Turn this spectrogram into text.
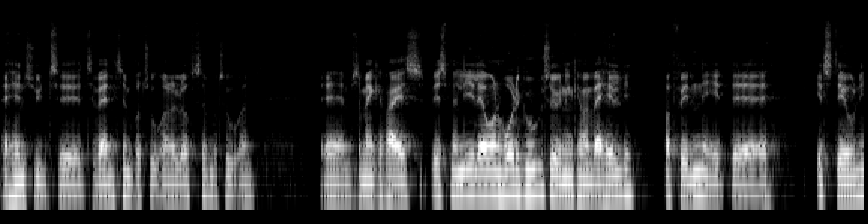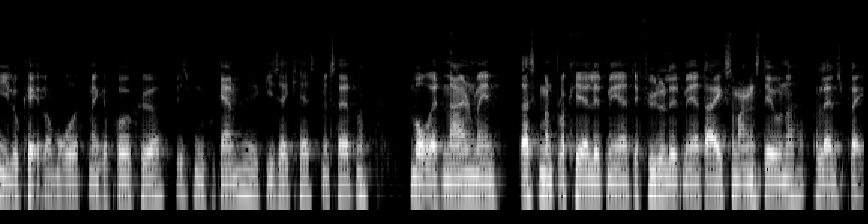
af hensyn til, til vandtemperaturen og lufttemperaturen. Øhm, så man kan faktisk, hvis man lige laver en hurtig Google-søgning, kan man være heldig at finde et, øh, et stævne i lokalområdet, man kan prøve at køre, hvis man gerne vil give sig et kast med triathlon. Hvor et Ironman, der skal man blokere lidt mere, det fylder lidt mere, der er ikke så mange stævner på landsplan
